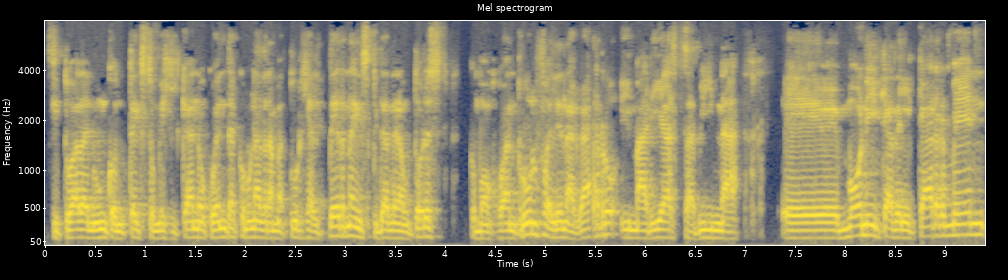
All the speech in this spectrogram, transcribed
situada en un contexto mexicano, cuenta con una dramaturgia alterna inspirada en autores como Juan Rulfo, Elena Garro y María Sabina. Eh, Mónica del Carmen,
